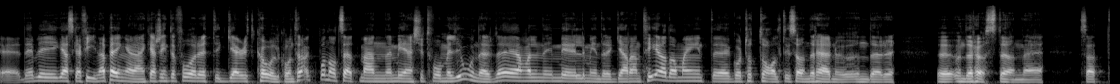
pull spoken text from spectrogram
eh, det blir ganska fina pengar. Han kanske inte får ett Garrett Cole-kontrakt på något sätt, men mer än 22 miljoner, det är han väl mer eller mindre garanterad om han inte går totalt i sönder här nu under, under hösten. Så att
